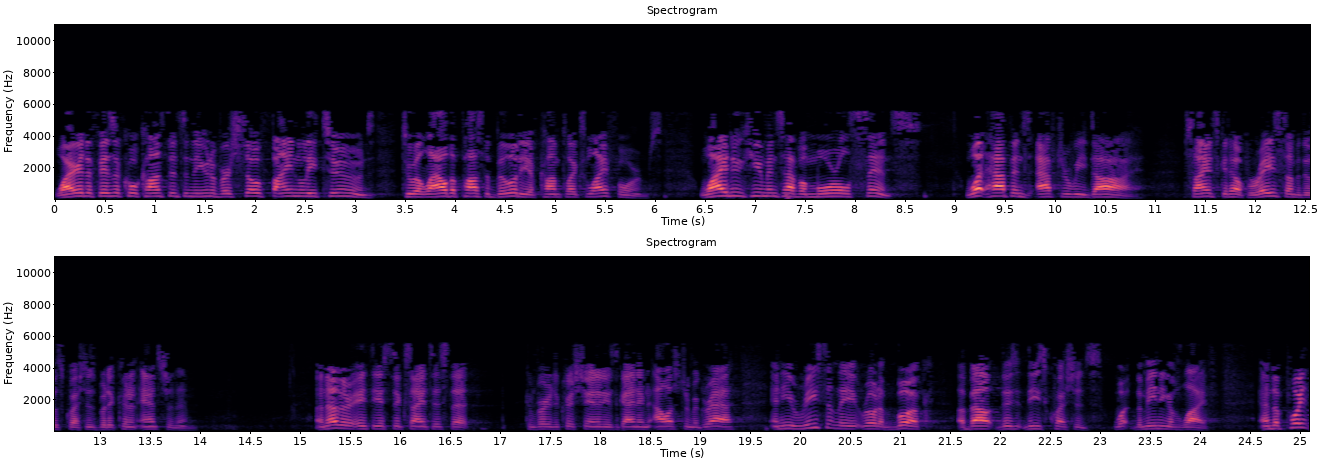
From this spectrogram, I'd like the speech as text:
Why are the physical constants in the universe so finely tuned to allow the possibility of complex life forms? Why do humans have a moral sense? What happens after we die? Science could help raise some of those questions, but it couldn't answer them. Another atheistic scientist that converted to Christianity is a guy named Alister McGrath, and he recently wrote a book about this, these questions, what the meaning of life. And the point,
